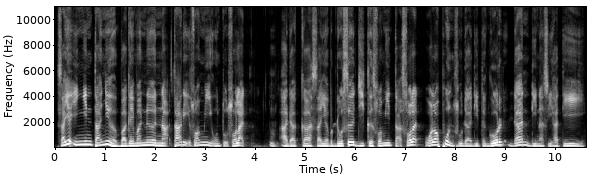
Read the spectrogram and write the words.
Saya ingin tanya bagaimana nak tarik suami untuk solat. Adakah saya berdosa jika suami tak solat walaupun sudah ditegur dan dinasihati?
